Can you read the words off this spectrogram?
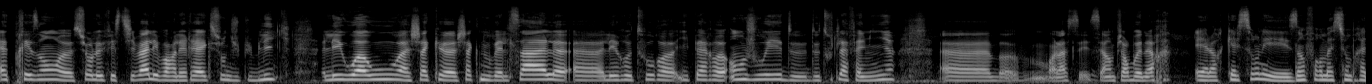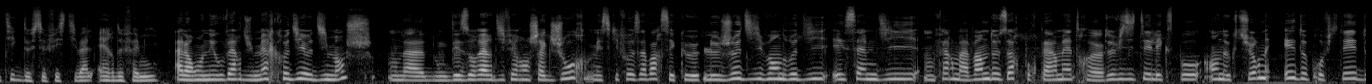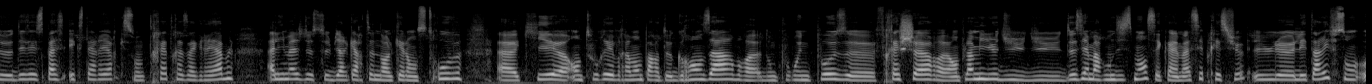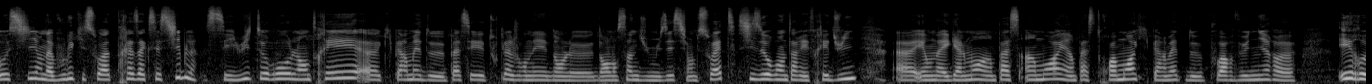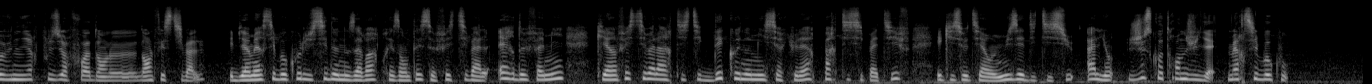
être présent euh, sur le festival et voir les réactions du public, les waouh à chaque, chaque nouvelle salle, les retours hyper enjoués de, de, toute la famille. Bah, voilà, c'est un pur bonheur. Et alors, quelles sont les informations pratiques de ce festival Air de famille? Alors, on est ouvert du mercredi au dimanche. On a donc des horaires différents chaque jour. Mais ce qu'il faut savoir, c'est que le jeudi, vendredi et samedi, on ferme à 22h pour permettre euh, de visiter l'expo en nocturne et de profiter de, des espaces extérieurs qui sont très très agréables, à l'image de ce Biergarten dans lequel on se trouve, euh, qui est euh, entouré vraiment par de grands arbres. Donc, pour une pause fraîcheur en plein milieu du, deuxième arrondissement, c'est quand même assez précieux. les tarifs sont aussi, on a voulu qu'ils soit très accessible. C'est 8 euros l'entrée euh, qui permet de passer toute la journée dans l'enceinte dans du musée si on le souhaite. 6 euros en tarif réduit. Euh, et on a également un pass un mois et un pass trois mois qui permettent de pouvoir venir euh, et revenir plusieurs fois dans le, dans le festival. Eh bien, merci beaucoup Lucie de nous avoir présenté ce festival Air de famille, qui est un festival artistique d'économie circulaire participatif et qui se tient au musée des tissus à Lyon. Jusqu'au 30 juillet. Merci beaucoup.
